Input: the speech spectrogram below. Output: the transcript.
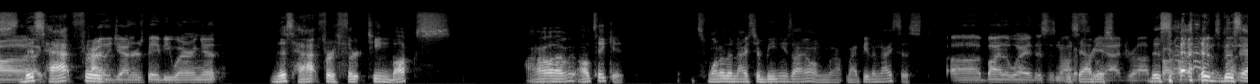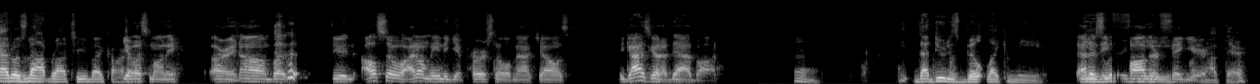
saw, this hat for Kylie Jenner's baby wearing it. this hat for 13 bucks, I'll I'll take it. It's one of the nicer beanies I own. Might be the nicest. Uh, by the way, this is not This a ad free was- ad drop. This Carhartt, ad, this money. ad was not brought to you by Carhartt. Give us money. All right. Um, but dude, also I don't mean to get personal with Mac Jones. The guy's got a dad bod. that dude is built like me. That He is a father me figure. out there.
